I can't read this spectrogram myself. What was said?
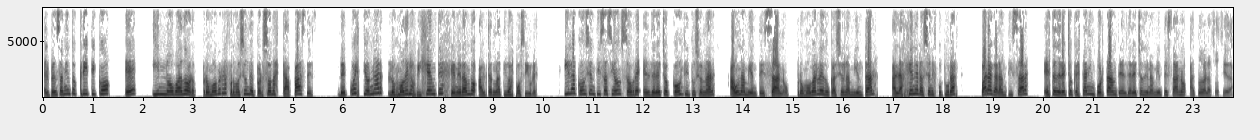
El pensamiento crítico e innovador, promover la formación de personas capaces de cuestionar los modelos vigentes generando alternativas posibles y la concientización sobre el derecho constitucional a un ambiente sano, promover la educación ambiental a las generaciones futuras para garantizar este derecho que es tan importante, el derecho de un ambiente sano a toda la sociedad.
